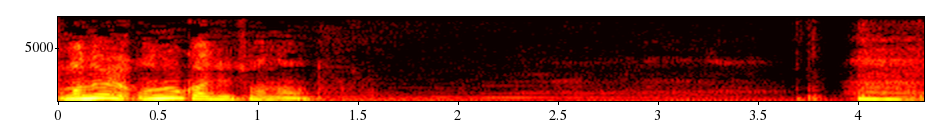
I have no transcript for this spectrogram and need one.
오늘 오늘까지 전화. 와.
